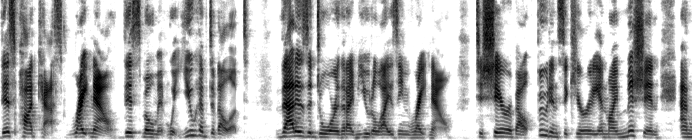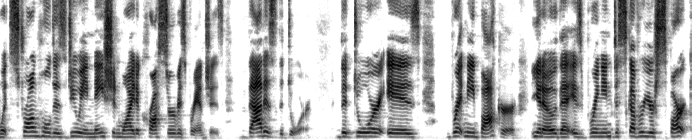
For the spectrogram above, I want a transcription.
This podcast right now, this moment, what you have developed, that is a door that I'm utilizing right now to share about food insecurity and my mission and what Stronghold is doing nationwide across service branches. That is the door. The door is Brittany Bacher, you know, that is bringing Discover Your Spark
